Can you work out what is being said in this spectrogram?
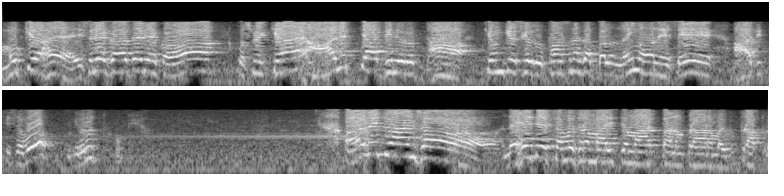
मुख्य है, इसलिए कहते देखो, उसमें क्या है? आदित्यादि निरुद्धा, क्योंकि उसके उपासना का बल नहीं होने से आदित्य से वो निरुद्ध हो अविद्वांस नहीं दे समुद्रम आदित्य महात्मा प्राणम प्राप्त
